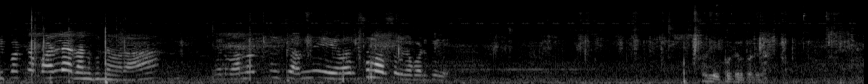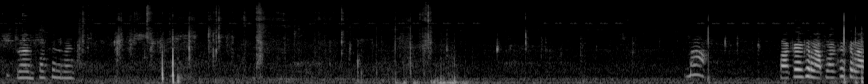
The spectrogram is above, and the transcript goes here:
ఈ పక్క పడలేదు అనుకున్నావరా నేను మొన్న వచ్చేసి అన్ని వరుసలు వరుసలుగా పడిపోయినాయి. ఇట్లా రండి, పక్కకి రండి. నా, పక్కకి రా పక్కకి రా.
